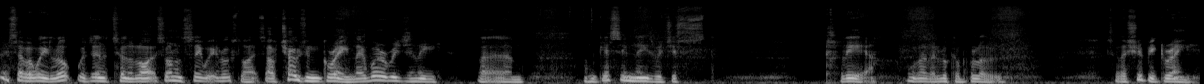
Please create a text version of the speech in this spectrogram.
let's have a wee look. We're going to turn the lights on and see what it looks like. So I've chosen green. They were originally, um, I'm guessing these were just clear, although they look a blue. So they should be green.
